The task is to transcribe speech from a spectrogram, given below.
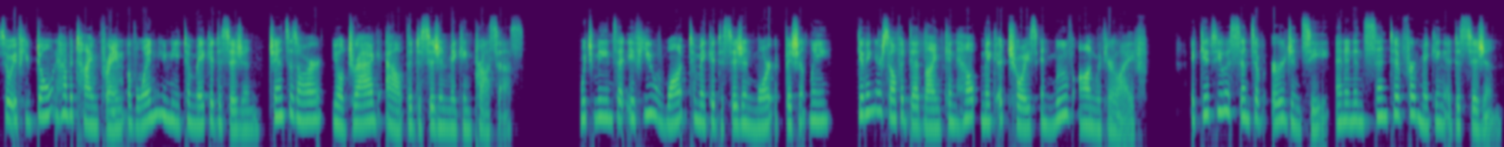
So if you don't have a time frame of when you need to make a decision, chances are you'll drag out the decision-making process which means that if you want to make a decision more efficiently, giving yourself a deadline can help make a choice and move on with your life. It gives you a sense of urgency and an incentive for making a decision.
